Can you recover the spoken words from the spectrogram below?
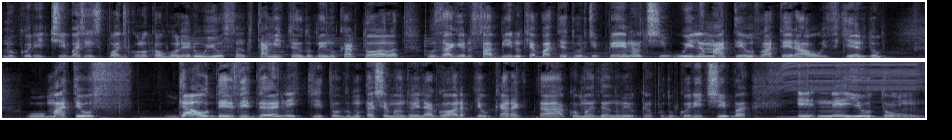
No Curitiba a gente pode colocar o goleiro Wilson, que está mitando bem no Cartola, o zagueiro Sabino, que é batedor de pênalti, o William Matheus, lateral esquerdo, o Matheus Galdevidani, que todo mundo está chamando ele agora, porque é o cara que está comandando o meio campo do Curitiba, e Neilton,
